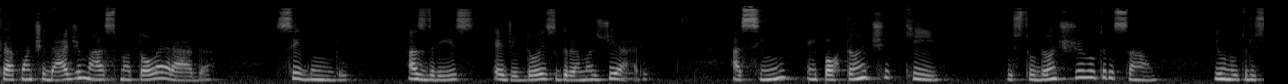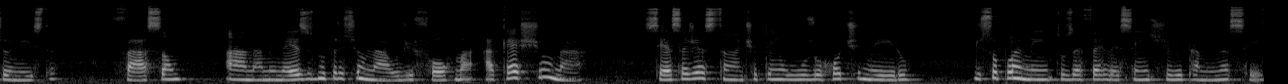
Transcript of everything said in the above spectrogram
que a quantidade máxima tolerada, segundo as DRIs é de 2 gramas diário. Assim, é importante que o estudante de nutrição e o nutricionista façam a anamnese nutricional de forma a questionar se essa gestante tem o uso rotineiro de suplementos efervescentes de vitamina C.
